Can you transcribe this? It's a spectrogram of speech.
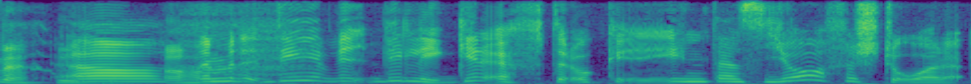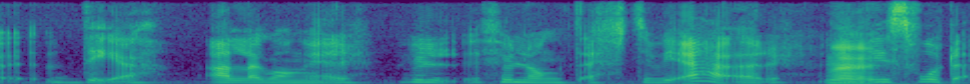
Men- Ja, nej, men det, vi, vi ligger efter och inte ens jag förstår det alla gånger, hur, hur långt efter vi är. Nej. Det är svårt att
